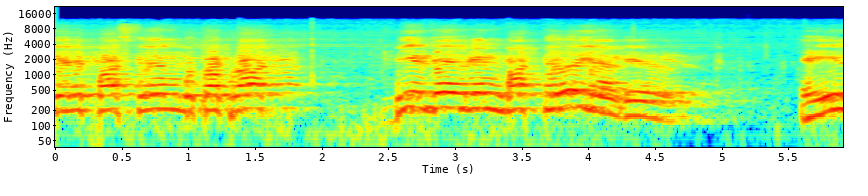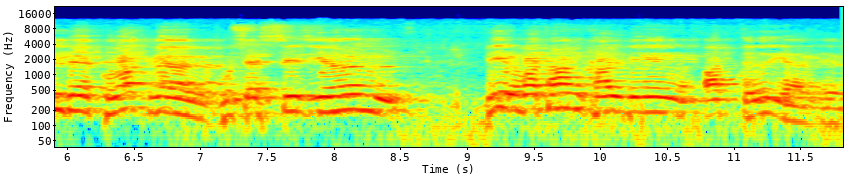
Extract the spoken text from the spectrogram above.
gelip bastığın bu toprak bir devrin battığı yerdir. Eğil de kulak ver bu sessiz yığın bir vatan kalbinin attığı yerdir.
